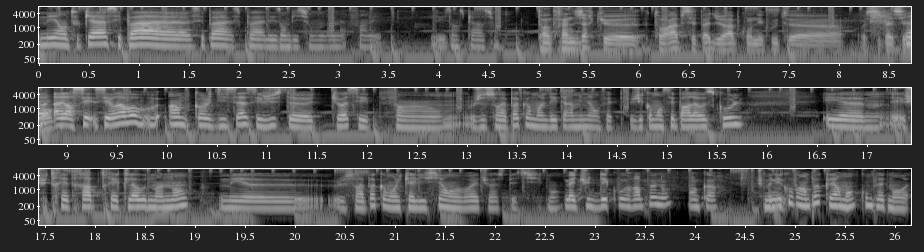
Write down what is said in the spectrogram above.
Mais en tout cas, c'est pas, euh, c'est pas, c'est pas les ambitions de ma mère, enfin les, les inspirations. T'es en train de dire que ton rap, c'est pas du rap qu'on écoute euh, aussi facilement alors c'est c'est vraiment humble quand je dis ça, c'est juste, tu vois, c'est, enfin, je saurais pas comment le déterminer en fait. J'ai commencé par la house school et, euh, et je suis très trap, très cloud maintenant, mais euh, je saurais pas comment le qualifier en vrai, tu vois, spécifiquement. Mais tu te découvres un peu, non Encore? Je me découvre un peu clairement, complètement, ouais.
